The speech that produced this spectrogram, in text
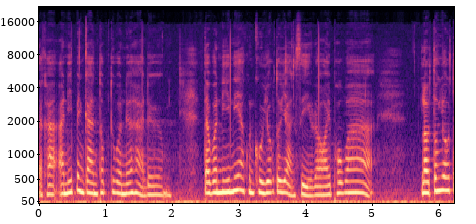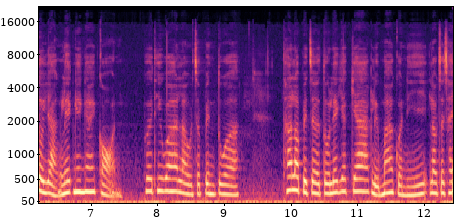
นะคะ อันนี้เป็นการทบทวนเนื้อหาเดิม แต่วันนี้เนี่ยคุณครูยกตัวอย่าง 400 เพราะว่าเราต้องยกตัวอย่างเลขง่าย ๆ ก่อน เพื่อที่ว่าเราจะเป็นตัว ถ้าเราไปเจอตัวเลขยากๆ หรือมากกว่านี้ เราจะใช้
